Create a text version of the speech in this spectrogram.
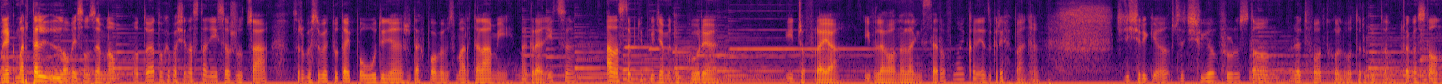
No jak martellowie są ze mną, no to ja tu chyba się na Stanisa rzucę. Zrobię sobie tutaj południe, że tak powiem, z martelami na granicy, a następnie pójdziemy do góry i Joffreya i w lewo na Lannisterów, no i koniec gry chyba, nie? 30 region, 40 region, Furstone, Redford, Coldwater, Dragonstone,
